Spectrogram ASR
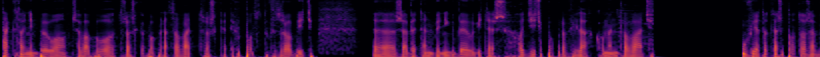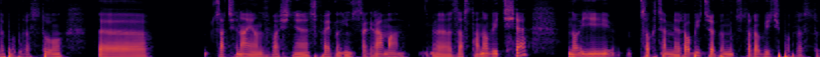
tak to nie było, trzeba było troszkę popracować, troszkę tych postów zrobić, e, żeby ten wynik był i też chodzić po profilach, komentować. Mówię to też po to, żeby po prostu e, zaczynając właśnie swojego Instagrama, e, zastanowić się, no i co chcemy robić, żeby móc to robić po prostu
